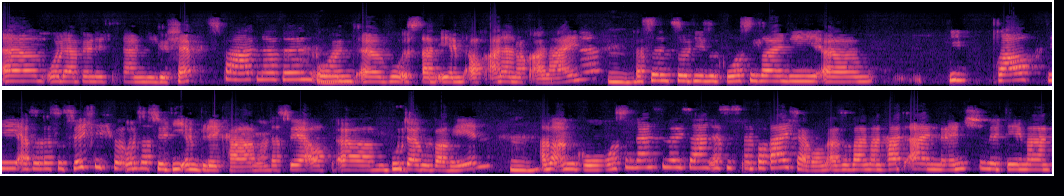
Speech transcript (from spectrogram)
Ähm, oder bin ich dann die Geschäftspartnerin? Mhm. Und äh, wo ist dann eben auch Anna noch alleine? Mhm. Das sind so diese großen Säulen, die, ähm, die braucht die, also das ist wichtig für uns, dass wir die im Blick haben und dass wir auch ähm, gut darüber reden. Mhm. Aber im Großen und Ganzen würde ich sagen, es ist eine Bereicherung. Also weil man hat einen Menschen, mit dem man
